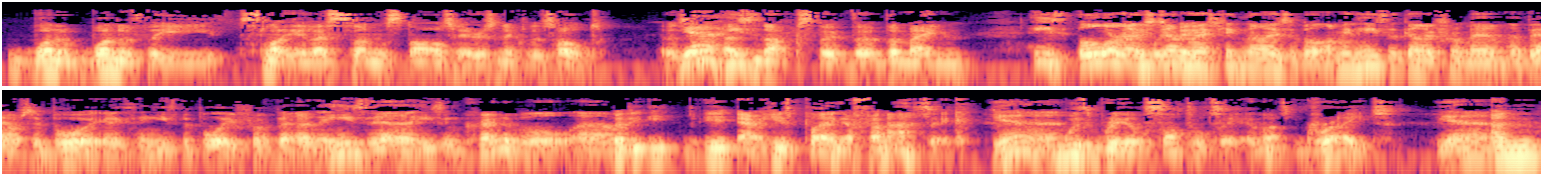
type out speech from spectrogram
one of, one of the slightly less sung stars here is Nicholas Hoult. As, Yeah, as Nux, the, the, the main, He's almost unrecognisable. I mean, he's the guy from um, About a Boy. I think he's the boy from About, and he's uh, he's incredible. Um, but he, he, he's playing a fanatic yeah, with real subtlety, and that's great. yeah. And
